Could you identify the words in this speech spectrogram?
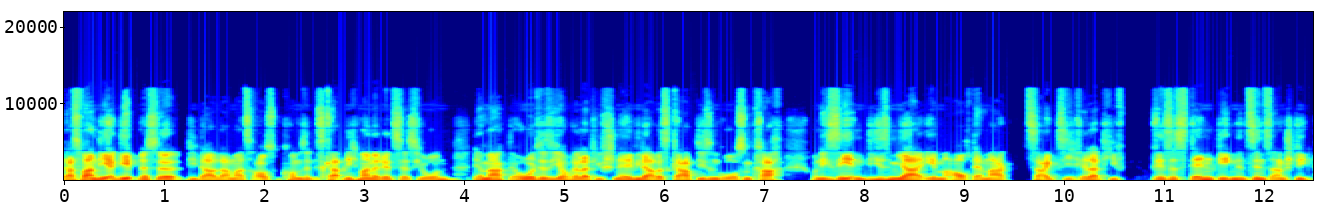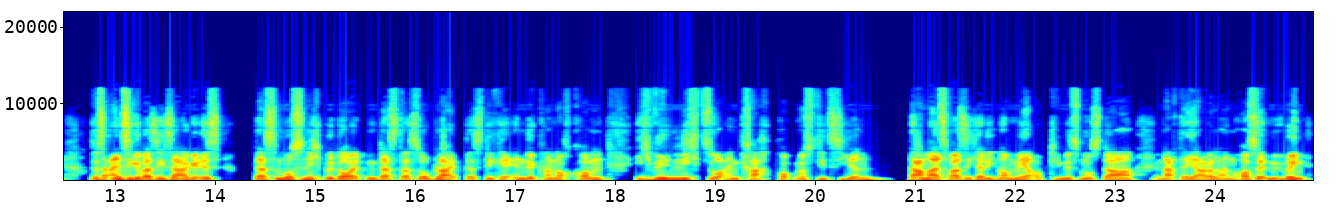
das waren die Ergebnisse, die da damals rausgekommen sind. Es gab nicht mal eine Rezession. Der Markt erholte sich auch relativ schnell wieder, aber es gab diesen großen Krach. Und ich sehe in diesem Jahr eben auch, der Markt zeigt sich relativ resistent gegen den Zinsanstieg. Das Einzige, was ich sage, ist, das muss nicht bedeuten, dass das so bleibt. Das dicke Ende kann noch kommen. Ich will nicht so einen Krach prognostizieren. Damals war sicherlich noch mehr Optimismus da, nach der jahrelangen Hosse. Im Übrigen,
